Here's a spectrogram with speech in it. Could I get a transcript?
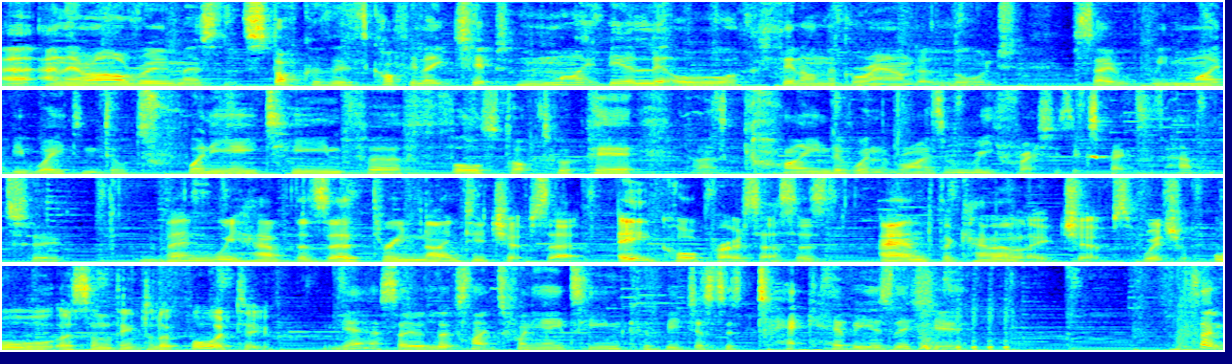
uh, and there are rumours that stock of these Coffee Lake chips might be a little thin on the ground at launch. So we might be waiting until 2018 for full stock to appear, and that's kind of when the Ryzen refresh is expected to happen too. Then we have the Z390 chipset, 8-core processors, and the Cannon Lake chips, which all are something to look forward to. Yeah, so it looks like 2018 could be just as tech heavy as this year. So,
